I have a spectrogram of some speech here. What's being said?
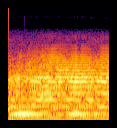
Música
